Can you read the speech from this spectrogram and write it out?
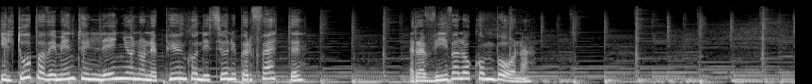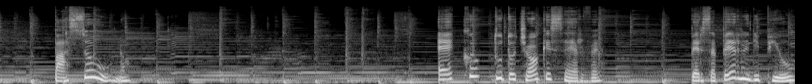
Il tuo pavimento in legno non è più in condizioni perfette? Ravvivalo con Bona. Passo 1. Ecco tutto ciò che serve. Per saperne di più,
